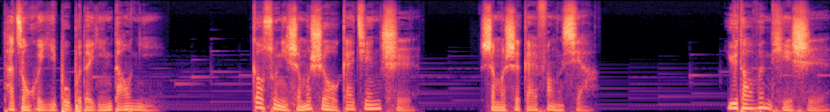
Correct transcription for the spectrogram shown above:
他总会一步步的引导你，告诉你什么时候该坚持，什么事该放下。遇到问题时，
